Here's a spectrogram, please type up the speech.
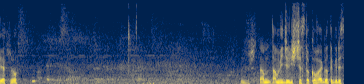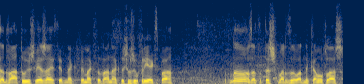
wieżą. Już Tam, tam widzieliście stokowego Tygrysa 2, tu już wieża jest jednak wymaksowana, ktoś użył Free Expa. No, za to też bardzo ładny kamuflaż.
